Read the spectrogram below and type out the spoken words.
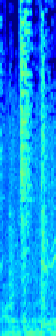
Bye.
